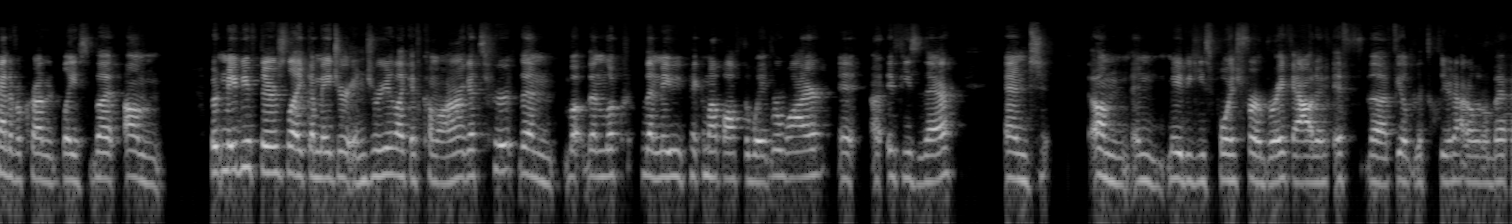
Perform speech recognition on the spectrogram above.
kind of a crowded place. But um, but maybe if there's like a major injury, like if Kamara gets hurt, then then look, then maybe pick him up off the waiver wire eh, if he's there and um and maybe he's poised for a breakout if the field gets cleared out a little bit.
